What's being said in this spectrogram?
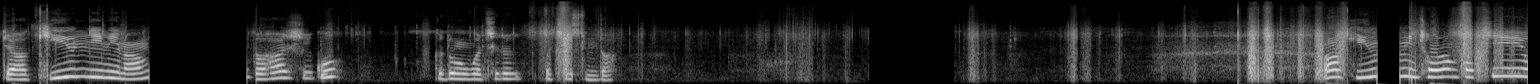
자, 기훈님이랑 더 하시고 그동안 마치를 마치겠습니다. 아, 기훈님 저랑 같이 해요.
